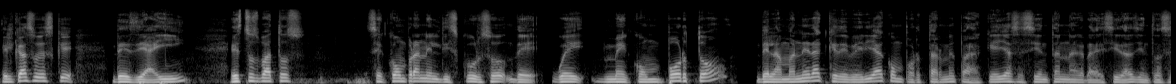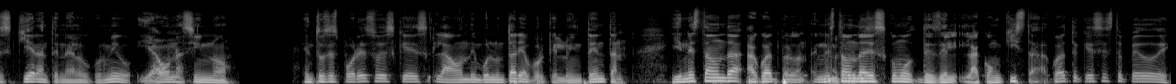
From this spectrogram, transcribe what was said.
El caso es que desde ahí, estos vatos se compran el discurso de, güey, me comporto de la manera que debería comportarme para que ellas se sientan agradecidas y entonces quieran tener algo conmigo. Y aún así no. Entonces por eso es que es la onda involuntaria, porque lo intentan. Y en esta onda, acuérdate, perdón, en esta onda es como desde el- la conquista. Acuérdate que es este pedo de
